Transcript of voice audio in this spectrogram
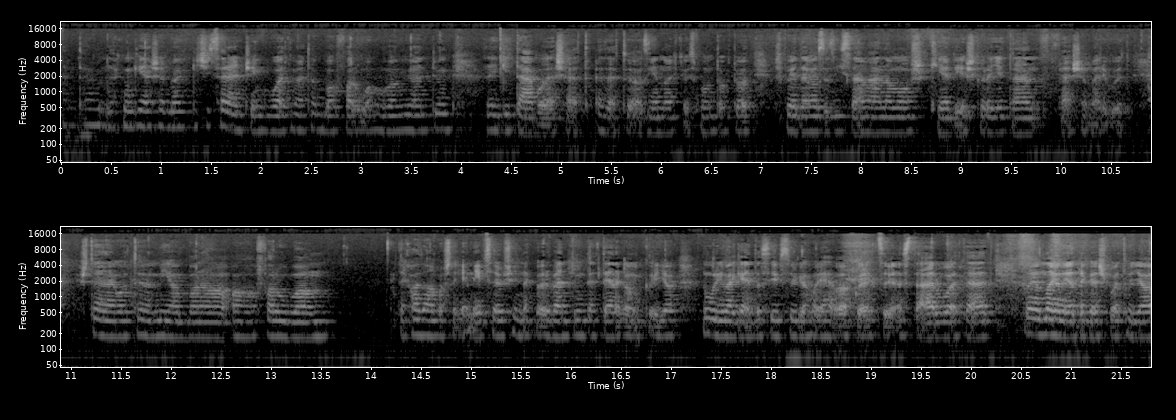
Hát, nekünk ilyen esetben kicsit szerencsénk volt, mert abban a faluban, ahova mi mentünk, eléggé távol esett ezektől az ilyen nagy központoktól, és például ez az iszlám államos kérdéskör egyáltalán fel sem merült. És tényleg ott mi abban a, a faluban egy hatalmas ilyen népszerűségnek örventünk, tehát tényleg amikor így a Nóri megjelent a szép szürge hajával, akkor egyszerűen sztár volt, tehát nagyon-nagyon érdekes volt, hogy a,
